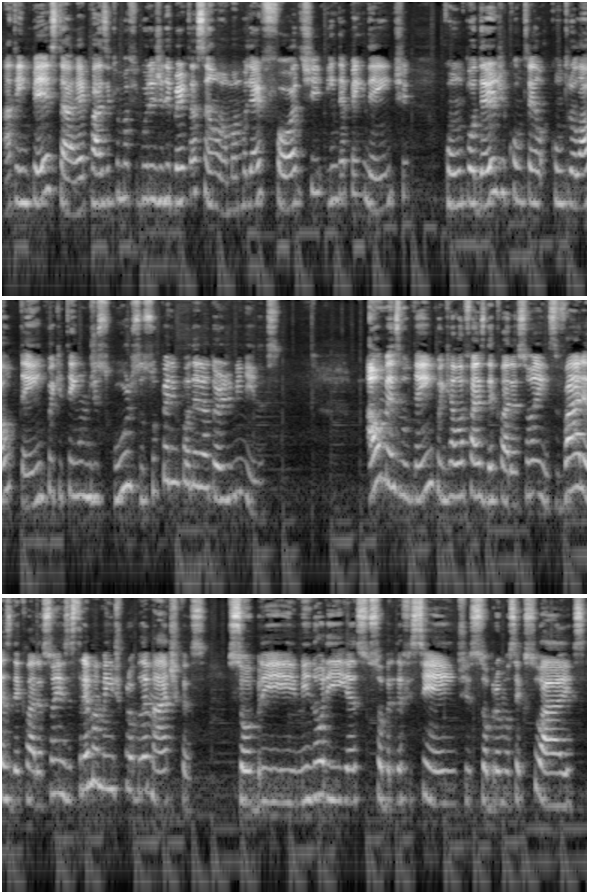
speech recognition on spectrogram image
a Tempesta é quase que uma figura de libertação. É uma mulher forte, independente, com o poder de controlar o tempo e que tem um discurso super empoderador de meninas. Ao mesmo tempo em que ela faz declarações, várias declarações extremamente problemáticas sobre minorias, sobre deficientes, sobre homossexuais,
